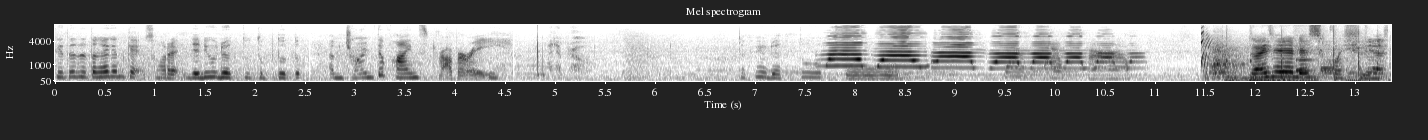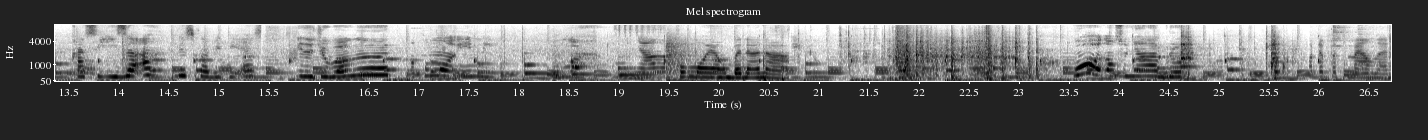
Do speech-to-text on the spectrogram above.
Kita datangnya kan kayak sore, jadi udah tutup-tutup. I'm trying to find strawberry. Ada bro. Tapi udah tutup. Guys, ini ada squishy. Kasih Iza ah, dia suka BTS. Itu lucu banget. Aku mau ini. Buah nyala. Aku mau yang banana. Wow, langsung nyala bro. Aku dapet melon.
